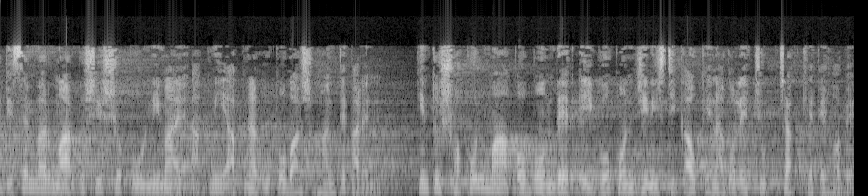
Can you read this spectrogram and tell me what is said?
ডিসেম্বর মার্গশীর্ষ পূর্ণিমায় আপনি আপনার উপবাস ভাঙতে পারেন। কিন্তু সকল মা ও বোনদের এই গোপন জিনিসটি কাউকে না বলে চুপচাপ খেতে হবে।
